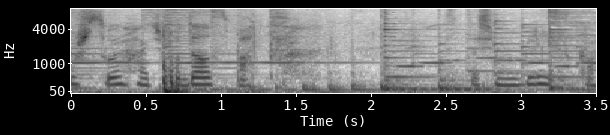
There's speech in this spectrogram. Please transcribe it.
Już słychać wodospad. Jesteśmy blisko.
